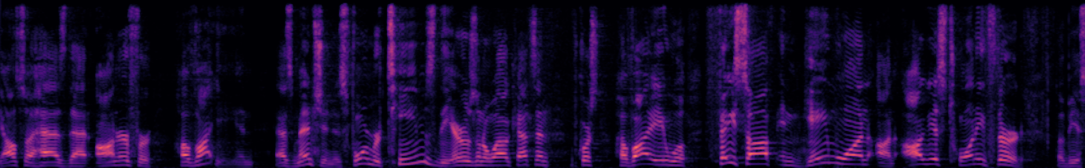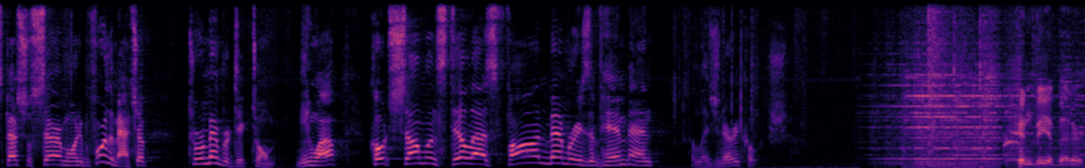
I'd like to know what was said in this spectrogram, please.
he also has that honor for Hawaii. And as mentioned, his former teams, the Arizona Wildcats and, of course, Hawaii, will face off in game one on August 23rd. There'll be a special ceremony before the matchup to remember Dick Tomey. Meanwhile, Coach Sumlin still has fond memories of him and the legendary coach. Couldn't be a better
